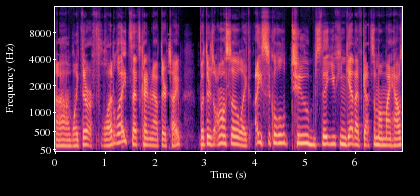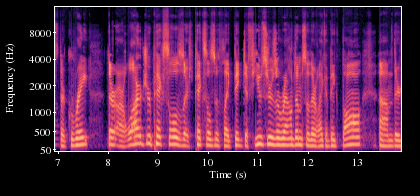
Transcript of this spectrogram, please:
Um, like there are floodlights, that's kind of an out there type, but there's also like icicle tubes that you can get. I've got some on my house, they're great. There are larger pixels. There's pixels with like big diffusers around them, so they're like a big ball. Um, they're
